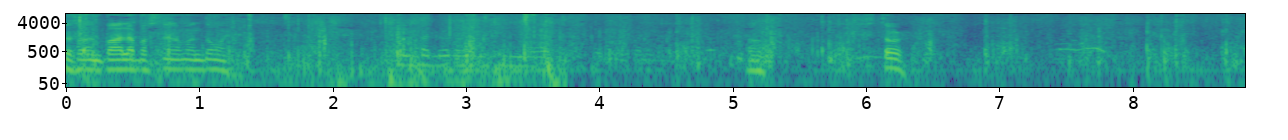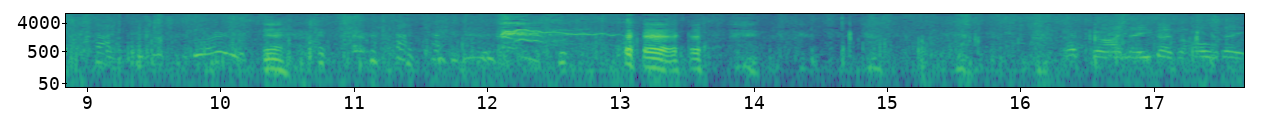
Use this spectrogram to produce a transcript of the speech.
Ito saan palabas na naman doon eh. Oh, store. Yeah. That's right. I know you guys the whole day.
